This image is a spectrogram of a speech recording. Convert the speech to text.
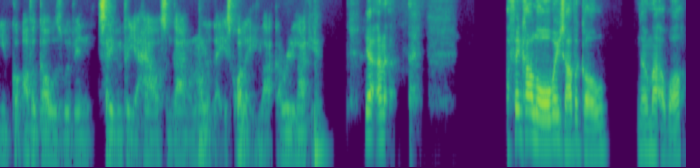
you've got other goals within saving for your house and going on holiday is quality. Like, I really like it. yeah, and uh, I think I'll always have a goal, no matter what.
